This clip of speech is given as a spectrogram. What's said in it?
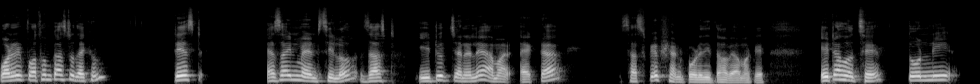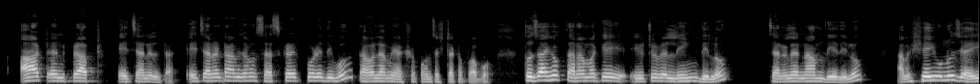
পরের প্রথম কাজটা দেখুন। টেস্ট অ্যাসাইনমেন্ট ছিল জাস্ট ইউটিউব চ্যানেলে আমার একটা সাবস্ক্রিপশান করে দিতে হবে আমাকে। এটা হচ্ছে তন্নি আর্ট অ্যান্ড ক্রাফট এই চ্যানেলটা এই চ্যানেলটা আমি যখন সাবস্ক্রাইব করে দিব, তাহলে আমি একশো পঞ্চাশ টাকা পাবো। তো যাই হোক, তারা আমাকে ইউটিউবের লিঙ্ক দিল চ্যানেলের নাম দিয়ে দিল। আমি সেই অনুযায়ী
